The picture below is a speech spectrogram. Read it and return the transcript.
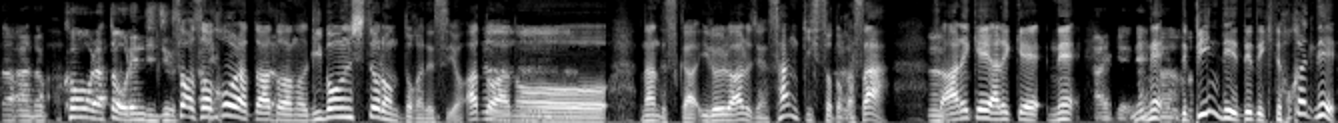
あの、コーラとオレンジジュース。そうそう、コーラと、あとあの、リボンシトロンとかですよ。あとあのー、何ですか、いろいろあるじゃん。サンキストとかさ、うんそうあれ系、あれ系、ね。あれ系ね。ねうん。で、ピンで出てきて、他で、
